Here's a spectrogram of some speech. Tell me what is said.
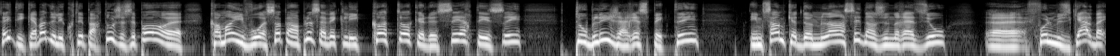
Tu sais, tu es capable de l'écouter partout. Je sais pas euh, comment ils voient ça. Puis en plus, avec les quotas que le CRTC t'oblige à respecter, il me semble que de me lancer dans une radio euh, full musicale, ben,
